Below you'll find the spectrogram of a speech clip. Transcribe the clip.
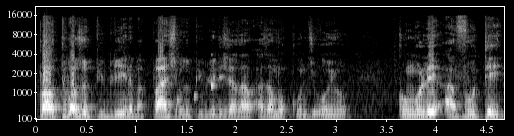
partout bazo publier na ba page bazo publier déjà aza mokonzi oyo congolais a voté.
